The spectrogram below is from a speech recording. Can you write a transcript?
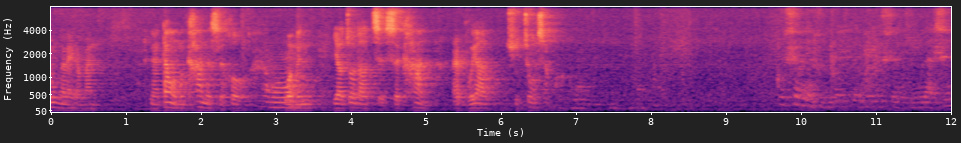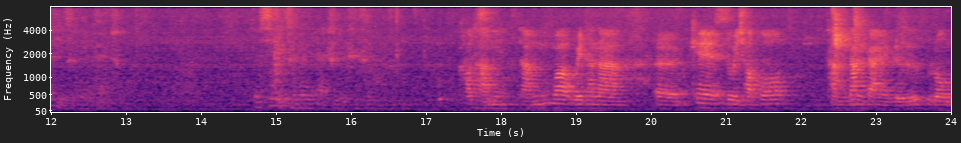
ยุ่งอะไรกับมัน 那当我们看的时候，我们要做到只是看，而不要去做什么。那受念处应该是更多的是停留在身体层面的感受，那心理层面的感受也是受。 เขาถามถามว่าเวทนาเอ่อแค่โดยเฉพาะทางร่างกายหรือลม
